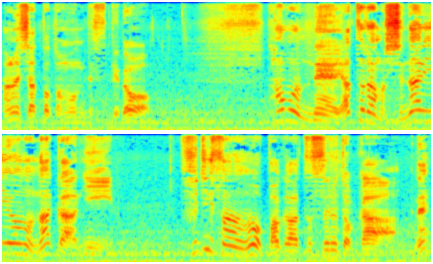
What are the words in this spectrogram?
話あったと思うんですけど、多分ね、奴らのシナリオの中に、富士山を爆発するとか、ね、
